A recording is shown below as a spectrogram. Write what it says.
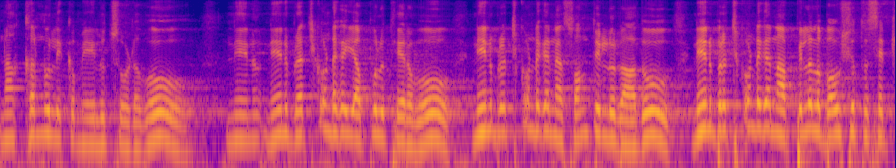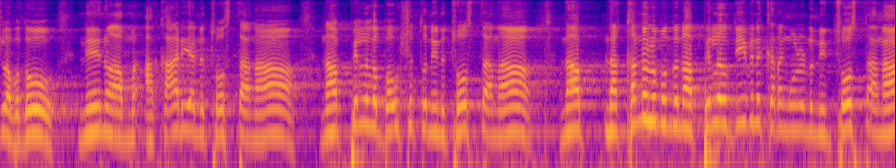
నా కన్నులు ఇక మేలు చూడవు. నేను నేను బ్రతికొండగా ఈ అప్పులు తీరవు. నేను బ్రతికొండగా నా సొంత ఇల్లు రాదు. నేను బ్రతికొండగా నా పిల్లల భవిష్యత్తు సెటిల్ అవ్వదు. నేను ఆ కార్యాన్ని చూస్తానా? నా పిల్లల భవిష్యత్తు నేను చూస్తానా? నా నా కన్నుల ముందు నా పిల్లల దీవెనకరంగా ఉండడం నేను చూస్తానా?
